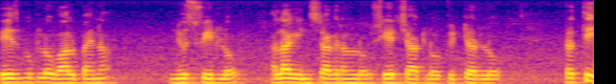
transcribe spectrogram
ఫేస్బుక్లో వాల్ పైన న్యూస్ ఫీడ్లో అలాగే ఇన్స్టాగ్రామ్లో షేర్ చాట్లో ట్విట్టర్లో ప్రతి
